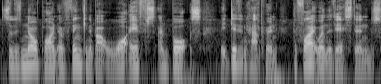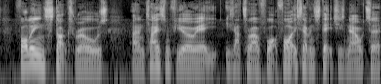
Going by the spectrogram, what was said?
So there's no point of thinking about what ifs and buts. It didn't happen. The fight went the distance. Following stocks rose and Tyson Fury, he's had to have what 47 stitches now to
